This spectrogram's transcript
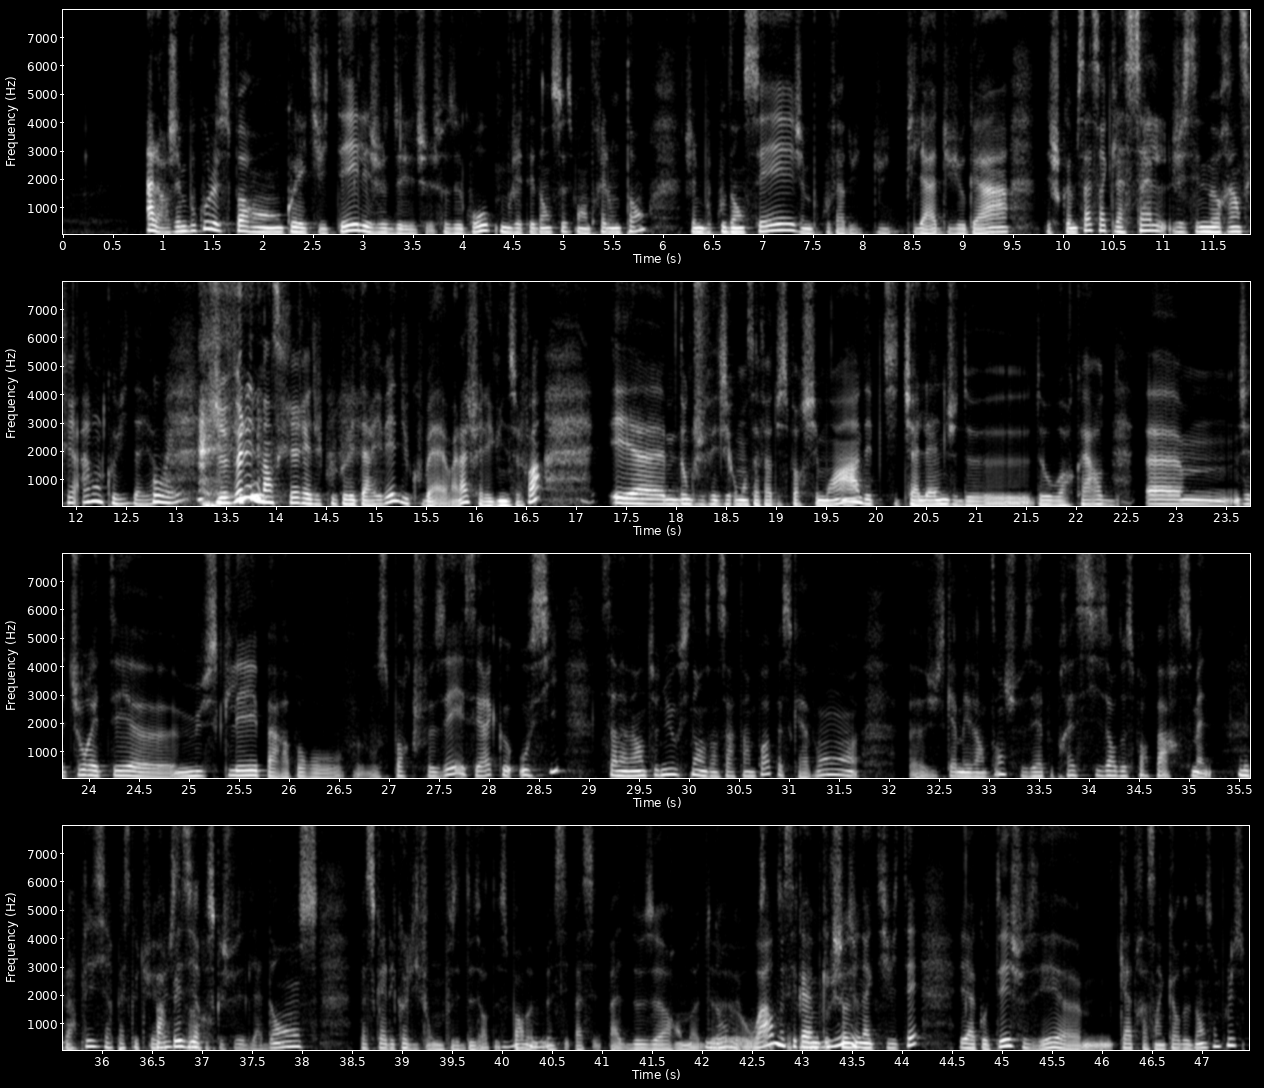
Alors, j'aime beaucoup le sport en collectivité, les jeux de, choses de groupe. Moi, j'étais danseuse pendant très longtemps. J'aime beaucoup danser, j'aime beaucoup faire du, du pilates, du yoga, des choses comme ça. C'est vrai que la salle, j'ai essayé de me réinscrire avant le Covid d'ailleurs. Je venais de m'inscrire et du coup, le Covid est arrivé. Du coup, ben voilà, je suis allée une seule fois. Et euh, donc, j'ai commencé à faire du sport chez moi, des petits challenges de, workout. Euh, j'ai toujours été euh, musclée par rapport au, sport que je faisais. Et c'est vrai que aussi, ça m'a maintenue aussi dans un certain poids parce qu'avant, jusqu'à mes 20 ans, je faisais à peu près 6 heures de sport par semaine. Mais par plaisir, parce que tu Par plaisir, parce que je faisais de la danse, parce qu'à l'école, on faisait deux heures de sport, mais mm-hmm. c'est pas, pas deux heures en mode waouh, mais c'est quand même quelque chose, une activité. Et à côté, je faisais 4 à 5 heures de danse en plus.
